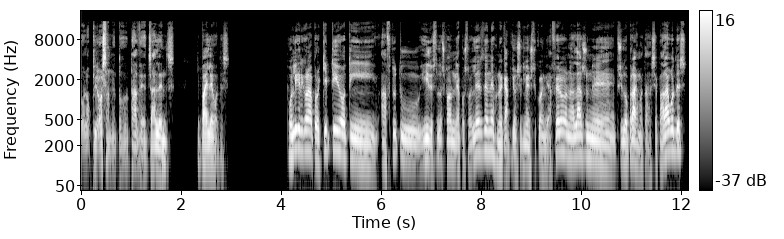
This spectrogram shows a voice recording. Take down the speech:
ολοκληρώσαμε το τάδε challenge και πάει λέγοντας. Πολύ γρήγορα προκύπτει ότι αυτού του είδους τέλος πάντων οι αποστολές δεν έχουν κάποιο συγκλονιστικό ενδιαφέρον, αλλάζουν ψηλοπράγματα σε παράγοντες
